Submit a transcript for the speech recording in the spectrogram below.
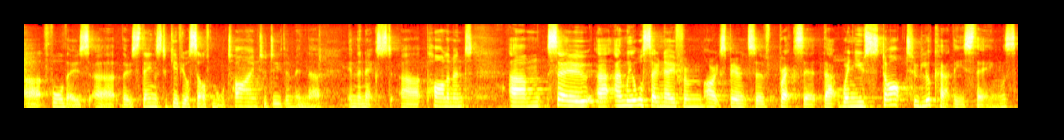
uh, for those, uh, those things, to give yourself more time to do them in the, in the next uh, Parliament. Um, so, uh, and we also know from our experience of Brexit that when you start to look at these things,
